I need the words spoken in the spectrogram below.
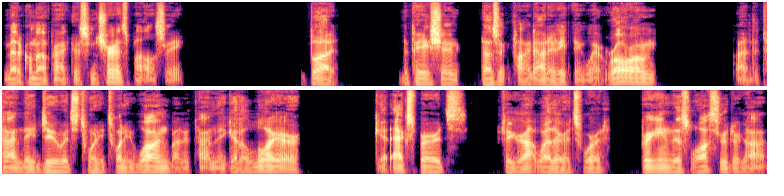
medical malpractice insurance policy, but the patient doesn't find out anything went wrong. By the time they do, it's 2021. By the time they get a lawyer, get experts, figure out whether it's worth bringing this lawsuit or not,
